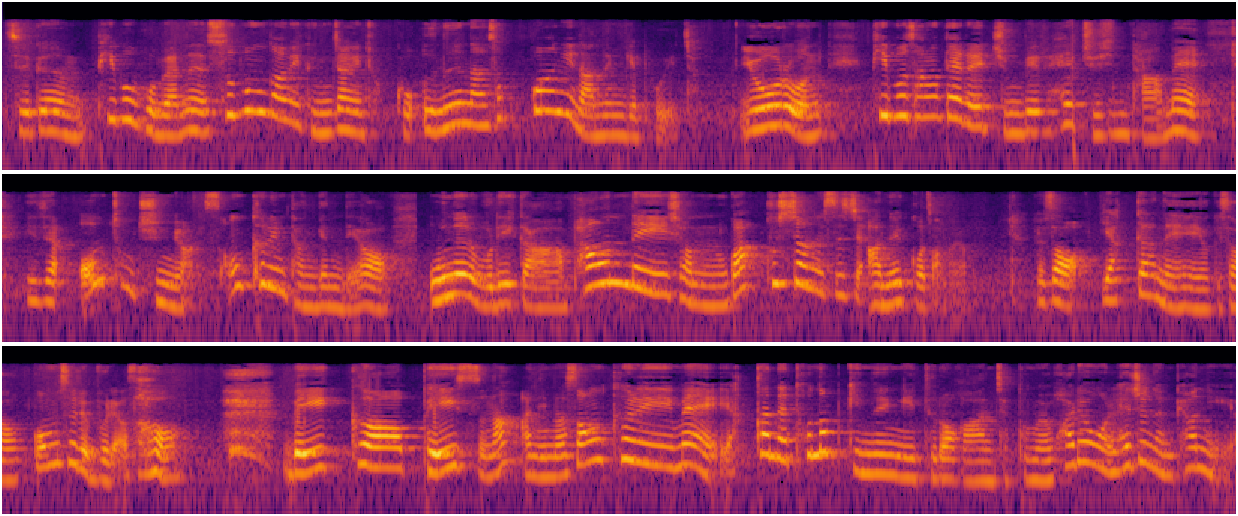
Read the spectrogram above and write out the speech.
지금 피부 보면은 수분감이 굉장히 좋고 은은한 속광이 나는 게 보이죠? 요런 피부 상태를 준비를 해주신 다음에 이제 엄청 중요한 선크림 단계인데요. 오늘 우리가 파운데이션과 쿠션을 쓰지 않을 거잖아요. 그래서 약간의 여기서 꼼수를 부려서 메이크업 베이스나 아니면 선크림에 약간의 tone-up 기능이 들어간 제품을 활용을 해주는 편이에요.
